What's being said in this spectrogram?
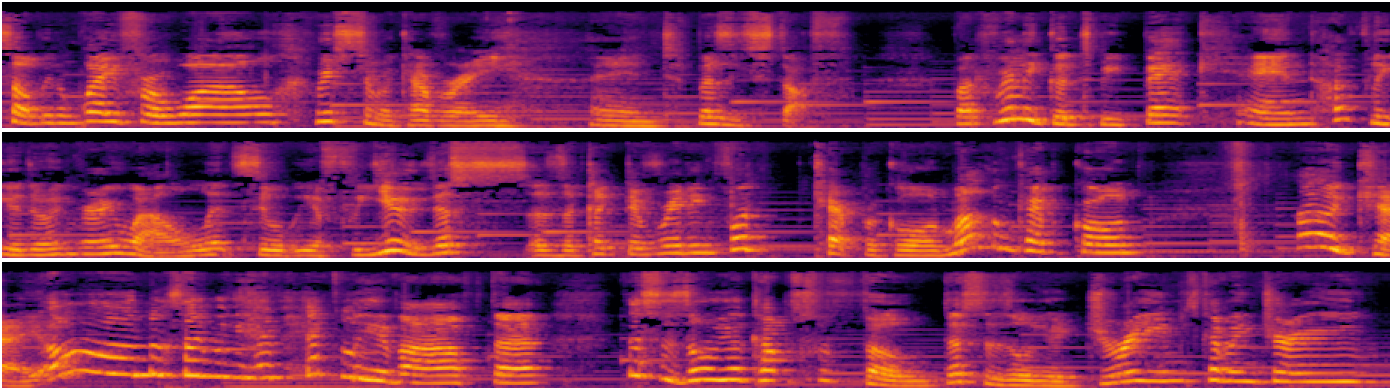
So I've been away for a while, rest and recovery and busy stuff. But really good to be back and hopefully you're doing very well. Let's see what we have for you. This is a collective reading for Capricorn. Welcome Capricorn. Okay, oh, looks like we have happily ever after. This is all your cups fulfilled. This is all your dreams coming true.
